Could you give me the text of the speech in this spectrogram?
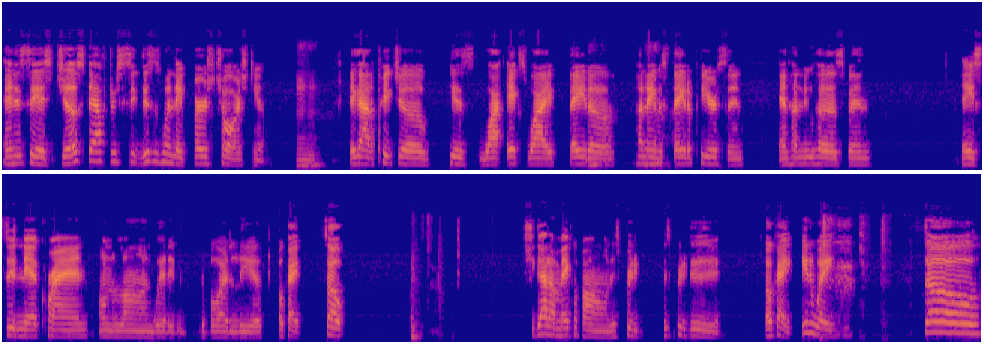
And it says just after six, this is when they first charged him. Mm-hmm. They got a picture of his ex-wife Theda. Mm-hmm. Her name is Theda Pearson, and her new husband. They sitting there crying on the lawn where the, the boy lived. Okay, so she got her makeup on. It's pretty. It's pretty good. Okay. Anyway, so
